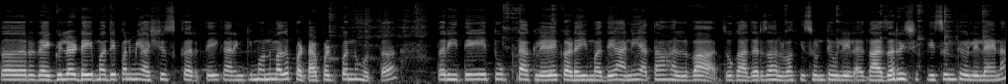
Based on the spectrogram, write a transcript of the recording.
तर रेग्युलर डेमध्ये पण मी अशीच करते कारण की म्हणून माझं पटापट पण होतं. तर इथे तूप टाकलेले कढईमध्ये आणि आता हलवा जो गाजरचा हलवा किसून ठेवलेला आहे गाजर किसून ठेवलेला आहे ना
